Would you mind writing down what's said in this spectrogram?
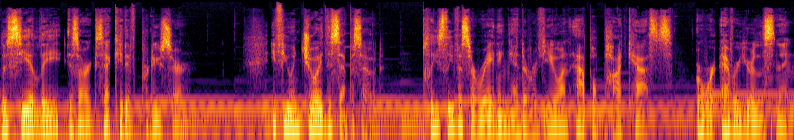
Lucia Lee is our executive producer. If you enjoyed this episode, please leave us a rating and a review on Apple Podcasts or wherever you're listening.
